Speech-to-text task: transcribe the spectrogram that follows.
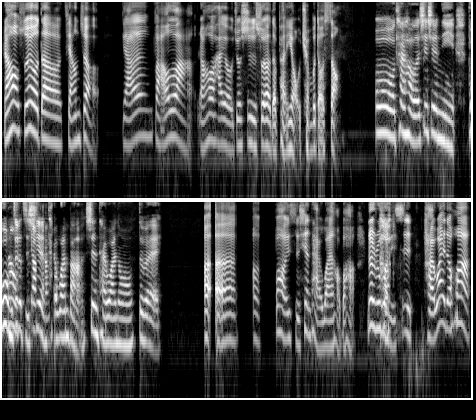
然后所有的讲者雅恩、法欧拉，然后还有就是所有的朋友全部都送。哦，太好了，谢谢你。不过我们这个只限台湾吧，限台湾哦，对不对？呃呃呃，不好意思，限台湾好不好？那如果你是海外的话，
